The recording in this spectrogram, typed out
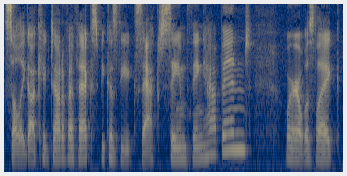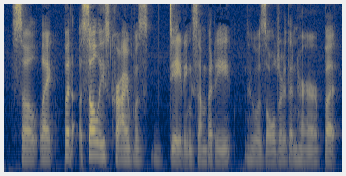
Sulli got kicked out of f(x) because the exact same thing happened where it was like so like but Sulli's crime was dating somebody who was older than her but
